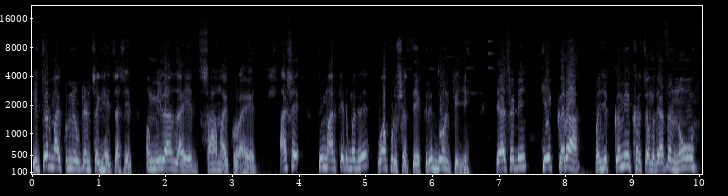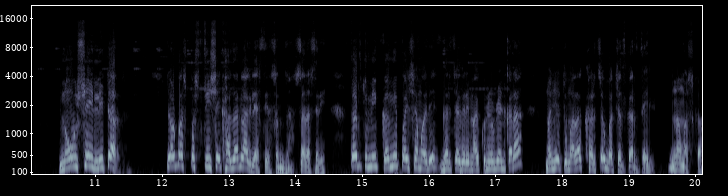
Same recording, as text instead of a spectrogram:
इतर मायक्रोन्युट्रियनचं घ्यायचं असेल मग मिलान्स आहेत सहा मायक्रो आहेत असे तुम्ही मार्केटमधले वापरू शकते एकरी दोन के जी त्यासाठी हे करा म्हणजे कमी खर्चामध्ये आता नऊ नऊशे लिटर जवळपास पस्तीस एक हजार लागले असतील समजा सरासरी. तर तुम्ही कमी पैशामध्ये घरच्या घरी मायक्रोन्युट्रिएंट करा म्हणजे तुम्हाला खर्च बचत करता येईल. नमस्कार.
